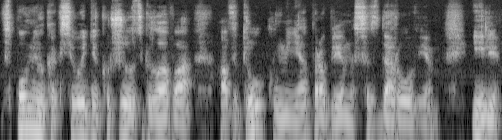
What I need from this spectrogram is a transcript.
вспомнил, как сегодня кружилась голова, а вдруг у меня проблемы со здоровьем, или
